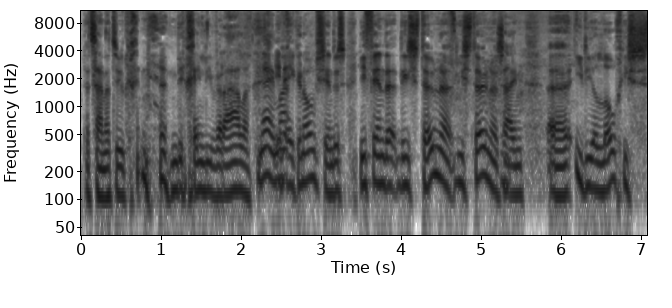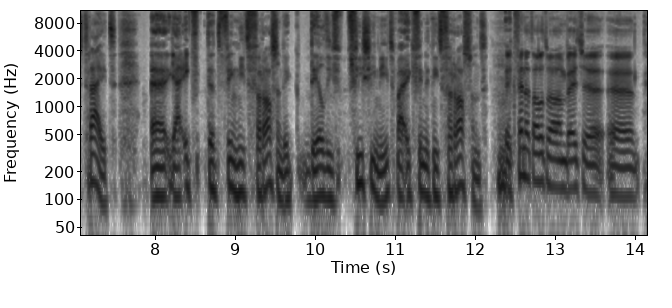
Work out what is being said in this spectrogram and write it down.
Dat zijn natuurlijk geen liberalen nee, in economische zin. Dus die, vinden, die, steunen, die steunen zijn uh, ideologische strijd. Uh, ja, ik, dat vind ik niet verrassend. Ik deel die visie niet, maar ik vind het niet verrassend. Ik vind het altijd wel een beetje uh,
